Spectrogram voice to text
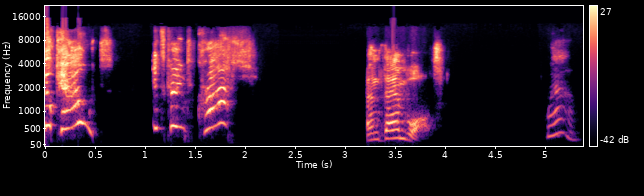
Look out! It's going to crash! And then what? Well,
